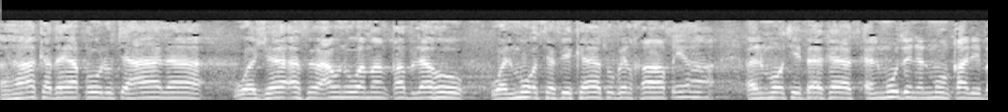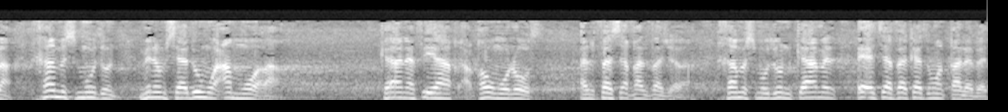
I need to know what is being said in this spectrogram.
هكذا يقول تعالى وجاء فرعون ومن قبله والمؤتفكات بالخاطئة. المؤتفكات المدن المنقلبة خمس مدن منهم سدوم وعمورة. كان فيها قوم لوط الفسق الفجر. خمس مدن كامل ائتفكت وانقلبت.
